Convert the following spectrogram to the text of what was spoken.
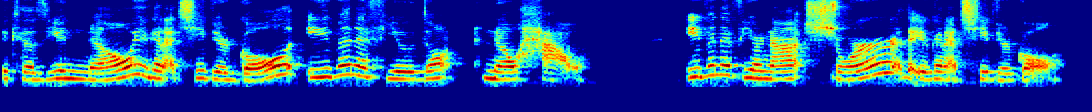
because you know you're going to achieve your goal even if you don't know how, even if you're not sure that you're going to achieve your goal.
